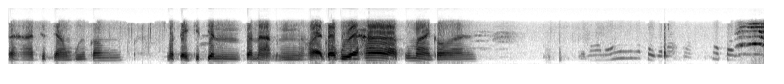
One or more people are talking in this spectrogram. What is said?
cả chút chồng vừa con. Một tỷ kiếp dân ta nạn ừ, hỏi có vừa ha cũng mai có Thank.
